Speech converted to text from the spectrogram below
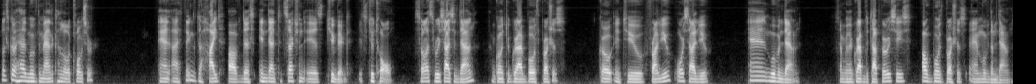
Let's go ahead and move the mannequin a little closer. And I think the height of this indented section is too big. It's too tall. So let's resize it down I'm going to grab both brushes, go into front view or side view, and move them down. So I'm going to grab the top vertices of both brushes and move them down.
